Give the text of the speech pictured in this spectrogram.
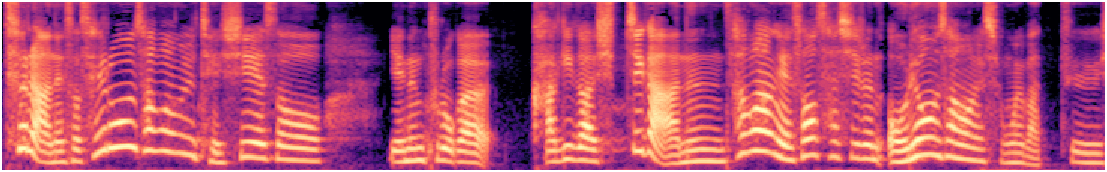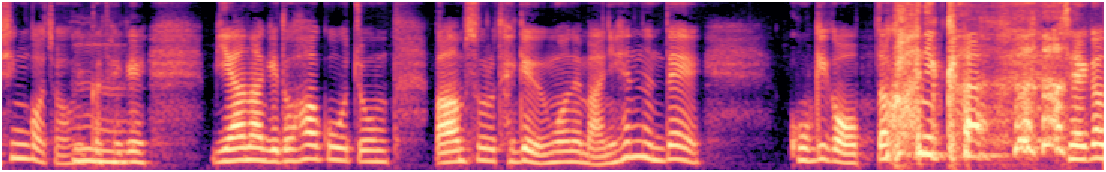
틀 안에서 새로운 상황을 제시해서 예능 프로가 가기가 쉽지가 않은 상황에서 사실은 어려운 상황에서 정말 맡으신 거죠. 그러니까 음. 되게 미안하기도 하고 좀 마음속으로 되게 응원을 많이 했는데 고기가 없다고 하니까 제가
